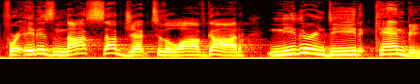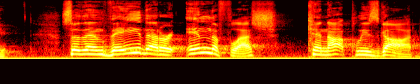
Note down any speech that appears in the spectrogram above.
for it is not subject to the law of God, neither indeed can be. So then they that are in the flesh cannot please God.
